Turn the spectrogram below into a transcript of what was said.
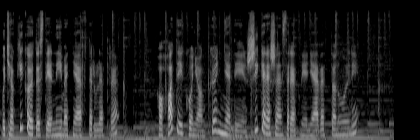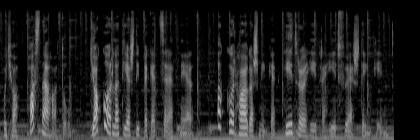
Hogyha kiköltöztél német nyelvterületre, ha hatékonyan, könnyedén, sikeresen szeretnél nyelvet tanulni, hogyha használható, gyakorlatias tippeket szeretnél, akkor hallgass minket hétről hétre hétfő esténként.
